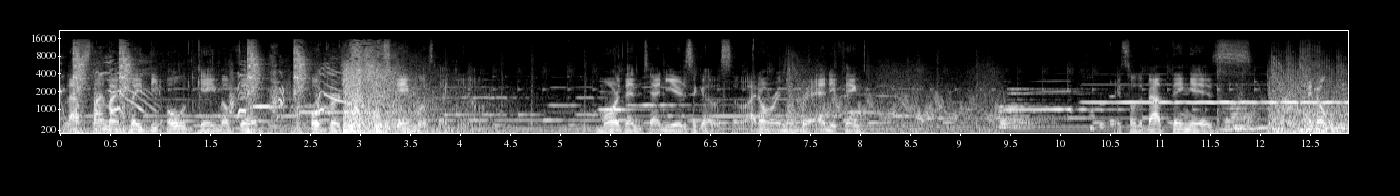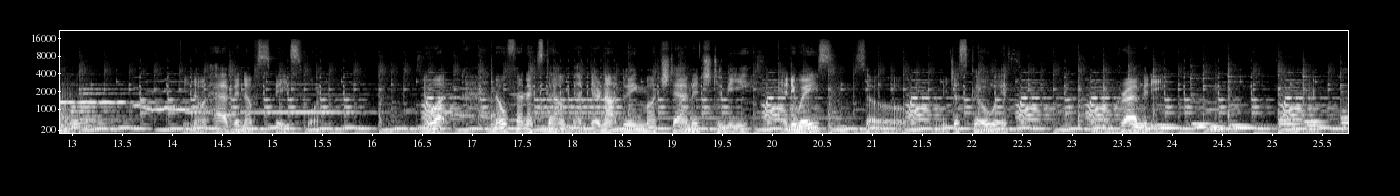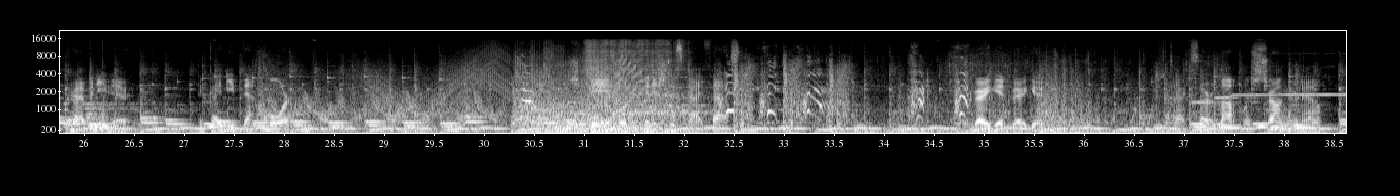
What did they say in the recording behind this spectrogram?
Last time I played the old game of the old version of this game was like, you know, more than 10 years ago, so I don't remember anything. So the bad thing is I don't, you know, have enough space for it. You know what? No Phoenix down then. They're not doing much damage to me anyways, so let me just go with gravity. Gravity there. I think I need that more. Should be able to finish this guy fast. Very good, very good. Attacks are a lot more stronger now.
